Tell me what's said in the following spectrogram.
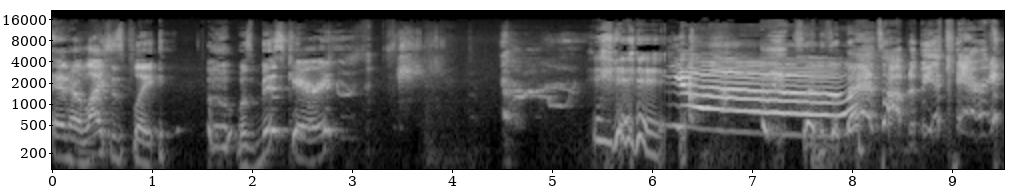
and her license plate was Miss Karen. Yo, Said it's a bad time to be a Karen.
